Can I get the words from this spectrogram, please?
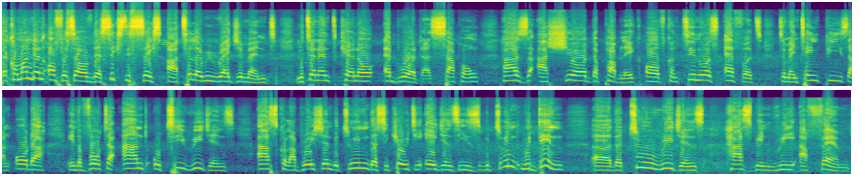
The commanding officer of the 66th Artillery Regiment, Lieutenant Colonel Edward Sapong, has assured the public of continuous efforts to maintain peace and order in the Volta and Oti regions as collaboration between the security agencies between, within uh, the two regions has been reaffirmed.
